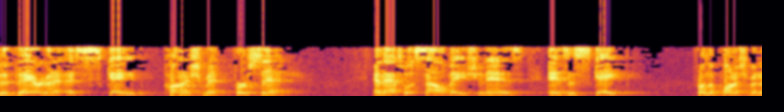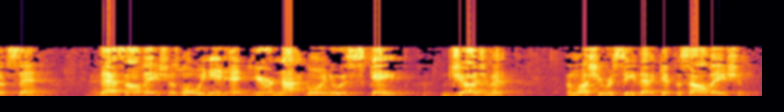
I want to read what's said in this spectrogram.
that they are going to escape punishment for sin? And that's what salvation is. It's escape from the punishment of sin. That salvation is what we need, and you're not going to escape judgment unless you receive that gift of salvation.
